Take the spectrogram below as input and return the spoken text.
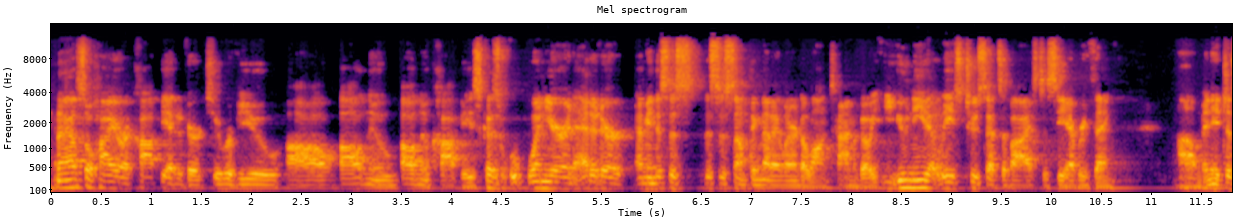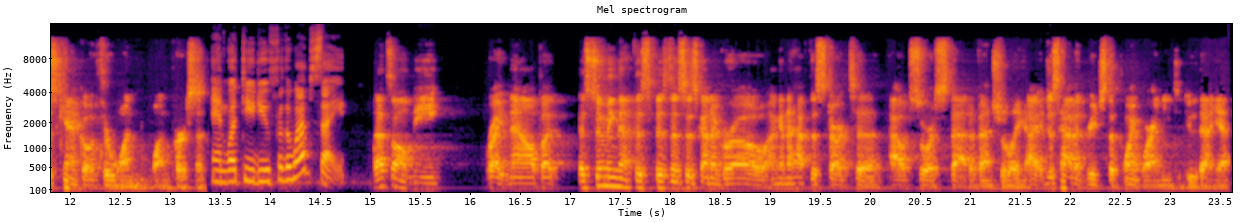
And I also hire a copy editor to review all all new all new copies because when you're an editor, I mean this is this is something that I learned a long time ago. You need at least two sets of eyes to see everything, um, and you just can't go through one one person. And what do you do for the website? That's all me right now. But assuming that this business is going to grow, I'm going to have to start to outsource that eventually. I just haven't reached the point where I need to do that yet.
